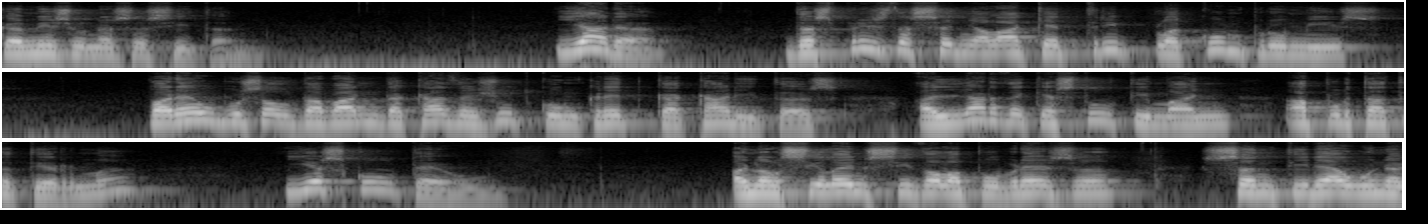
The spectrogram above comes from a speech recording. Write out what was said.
que més ho necessiten. I ara, després d'assenyalar aquest triple compromís, pareu-vos al davant de cada ajut concret que Càritas, al llarg d'aquest últim any, ha portat a terme i escolteu. En el silenci de la pobresa sentireu una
